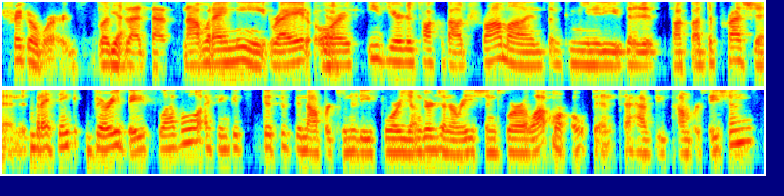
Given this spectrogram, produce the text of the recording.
trigger words, but yes. that, that's not what I need, right? Or yes. it's easier to talk about trauma in some communities than it is to talk about depression. But I think very base level, I think it's this is an opportunity for younger generations who are a lot more open to have these conversations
